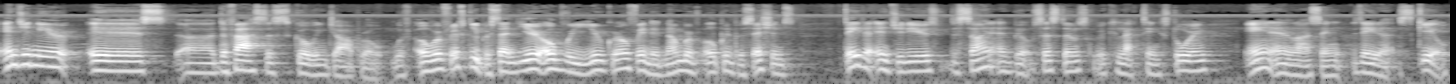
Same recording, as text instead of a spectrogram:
engineer is uh, the fastest growing job role, with over 50% year over year growth in the number of open positions. Data engineers design and build systems for collecting, storing, and analyzing data at scale.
